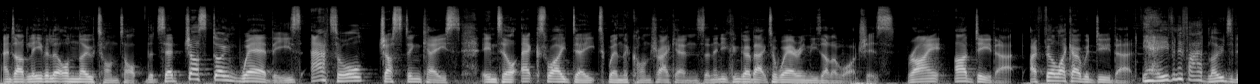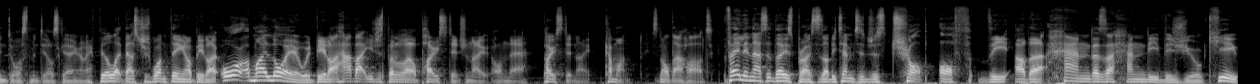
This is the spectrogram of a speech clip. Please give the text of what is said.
and I'd leave a little note on top that said, just don't wear these at all, just in case, until XY date when the contract ends. And then you can go back to wearing these other watches, right? I'd do that. I feel like I would do that. Yeah, even if I had loads of endorsement deals going on, I feel like that's just one thing I'd be like, or my lawyer would be like, how about you just put a little postage note on there? Post it note. Come Come on. It's not that hard. Failing that at those prices, I'll be tempted to just chop off the other hand as a handy visual cue.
